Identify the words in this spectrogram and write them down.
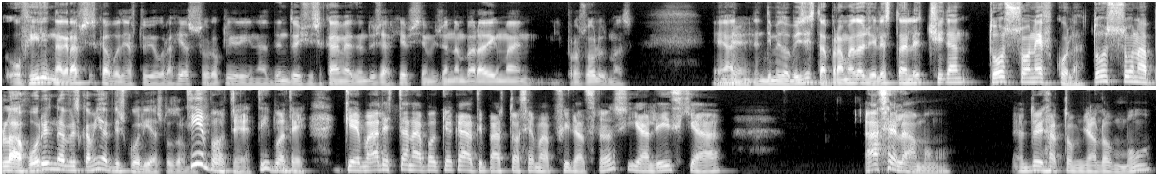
οφείλει να γράψεις κάποτε την αυτοβιογραφία σου ολόκληρη, να δεν το έχεις κάνει, να δεν το έχεις αρχίσει. Νομίζω ένα παράδειγμα προς όλους μας. Ε, Ναι. Αντιμετωπίζεις τα πράγματα και λες τα λες και ήταν τόσο εύκολα, τόσο απλά, χωρίς να βρεις καμία δυσκολία στον δρόμο. Τίποτε, τίποτε. Και μάλιστα να πω και κάτι πας στο θέμα φίλαθρος. Η αλήθεια, άθελα μου, δεν το είχα το μυαλό μου,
